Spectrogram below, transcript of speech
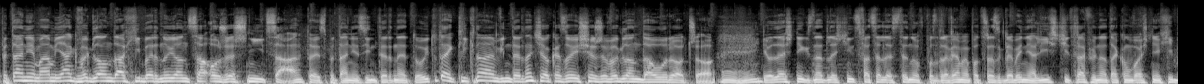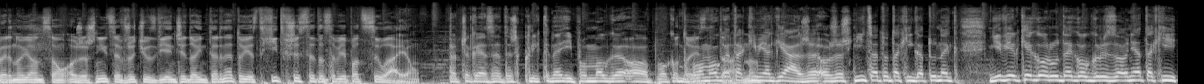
Pytanie mam, jak wygląda hibernująca orzesznica? To jest pytanie z internetu. I tutaj kliknąłem w internecie, okazuje się, że wygląda uroczo. I leśnik z nadleśnictwa Celestynów, pozdrawiamy, podczas grabienia liści trafił na taką właśnie hibernującą orzesznicę, wrzucił zdjęcie do internetu, jest hit, wszyscy to sobie podsyłają. Poczekaj, ja sobie też kliknę i pomogę, o, po, No to pomogę ta, takim no. jak ja, że orzesznica to taki gatunek niewielkiego rudego gryzonia, taki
